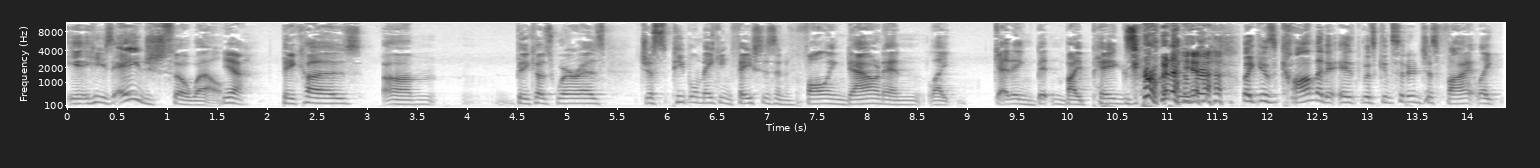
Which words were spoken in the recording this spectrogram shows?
he's aged so well. Yeah. because um because whereas just people making faces and falling down and like getting bitten by pigs or whatever. Yeah. like is common it was considered just fine like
